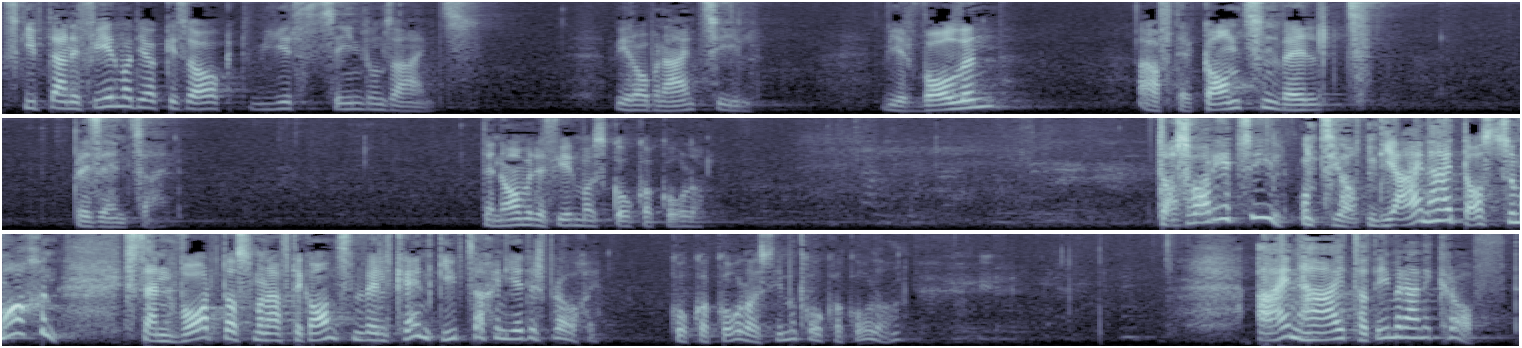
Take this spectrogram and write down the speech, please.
Es gibt eine Firma, die hat gesagt, wir sind uns eins. Wir haben ein Ziel. Wir wollen auf der ganzen Welt präsent sein. Der Name der Firma ist Coca-Cola. Das war ihr Ziel. Und sie hatten die Einheit, das zu machen. Das ist ein Wort, das man auf der ganzen Welt kennt, gibt es auch in jeder Sprache. Coca-Cola ist immer Coca-Cola. Einheit hat immer eine Kraft.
